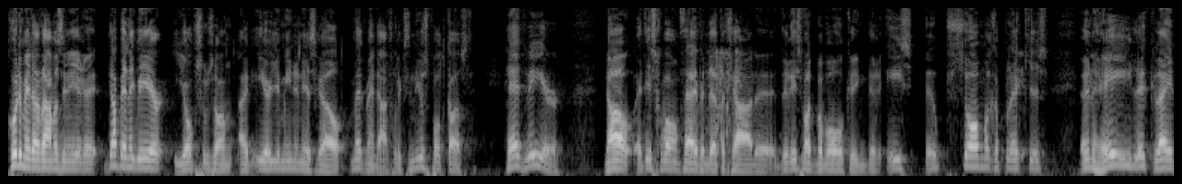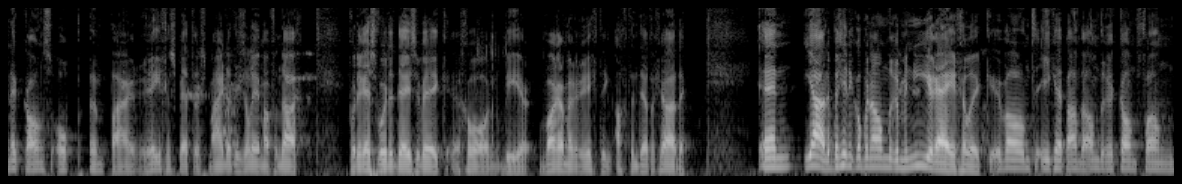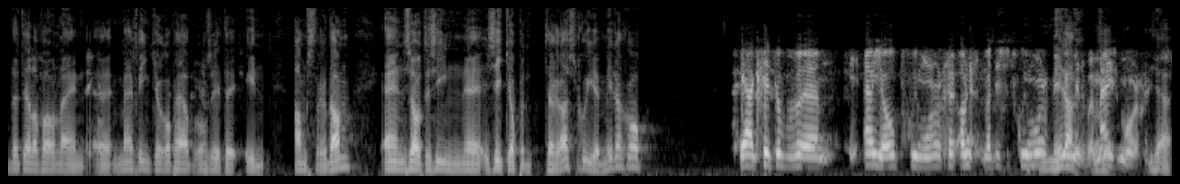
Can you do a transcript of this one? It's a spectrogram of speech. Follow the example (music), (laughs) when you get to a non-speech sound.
Goedemiddag dames en heren, daar ben ik weer, Joop Suzan uit Ierjemien in Israël met mijn dagelijkse nieuwspodcast. Het weer. Nou, het is gewoon 35 graden, er is wat bewolking, er is op sommige plekjes een hele kleine kans op een paar regenspetters. Maar dat is alleen maar vandaag. Voor de rest wordt het deze week gewoon weer warmer richting 38 graden. En ja, dan begin ik op een andere manier eigenlijk. Want ik heb aan de andere kant van de telefoonlijn eh, mijn vriendje Rob Heilbron zitten in Amsterdam. En zo te zien eh, zit je op een terras. Goedemiddag Rob. Ja, ik zit op... Uh, Joop, goedemorgen. Oh nee, wat is het? Goedemorgen? Middag. Goedemiddag. Bij mij is het morgen. Ja,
